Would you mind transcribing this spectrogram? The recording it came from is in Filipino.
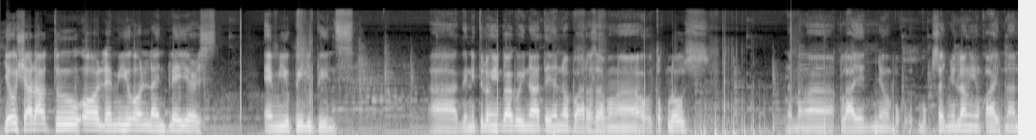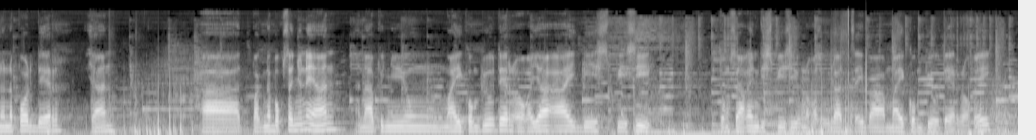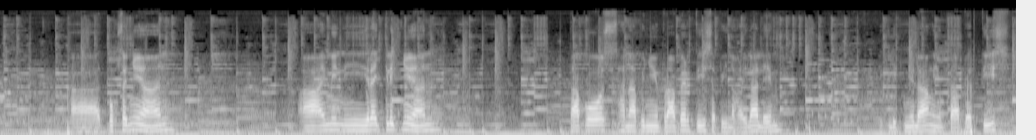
Yo, shout out to all MU online players. MU Philippines. Ah, ganito lang yung gagawin natin ano para sa mga auto close ng mga client nyo. Buk- buksan nyo lang yung kahit na ano na folder. Yan. At pag nabuksan nyo na yan, hanapin nyo yung my computer o kaya ay this PC. Itong sa akin, this PC yung nakasulat. Sa iba, my computer. Okay? At buksan nyo yan. Ah, I mean, i-right click nyo yan. Tapos, hanapin nyo yung properties sa pinakailalim. I-click nyo lang yung properties.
